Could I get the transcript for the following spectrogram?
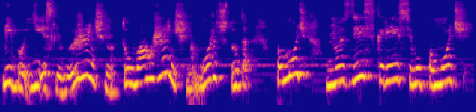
Либо, если вы женщина, то вам женщина может что-то помочь, но здесь, скорее всего, помочь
